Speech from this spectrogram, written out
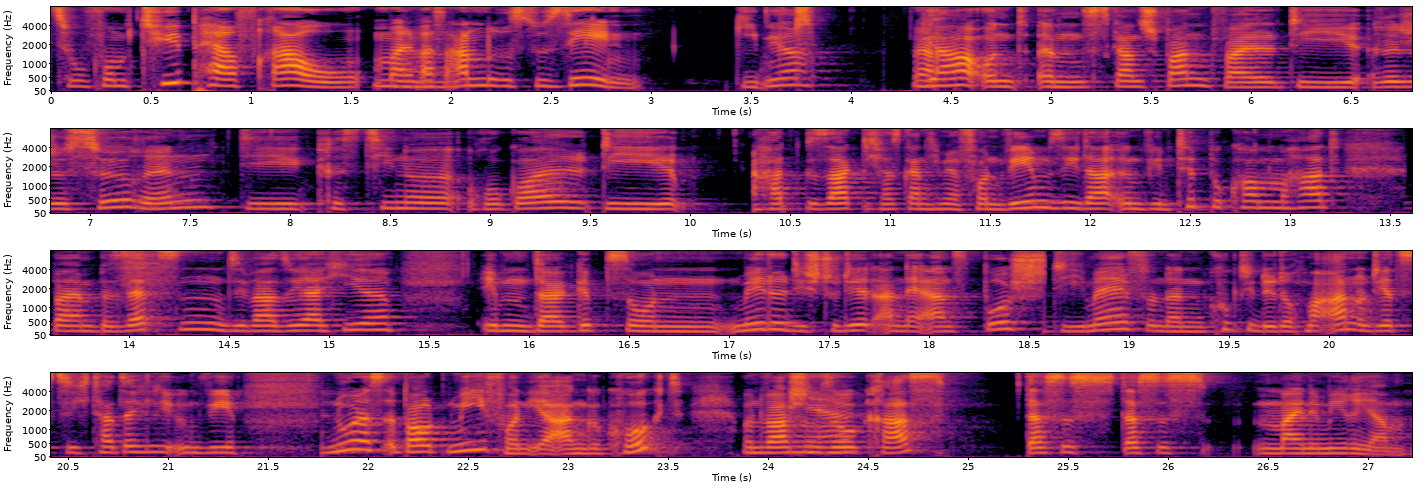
so vom Typ her Frau mal was anderes zu sehen gibt. Mhm. Ja. Ja. Ja, und ähm, das ist ganz spannend, weil die Regisseurin, die Christine Rogol, die hat gesagt, ich weiß gar nicht mehr, von wem sie da irgendwie einen Tipp bekommen hat beim Besetzen. Sie war so, ja, hier, eben, da gibt es so ein Mädel, die studiert an der Ernst Busch, die Maeve, und dann guckt die dir doch mal an und jetzt sich tatsächlich irgendwie nur das About Me von ihr angeguckt und war schon Ja. so krass, das ist, das ist meine Miriam.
